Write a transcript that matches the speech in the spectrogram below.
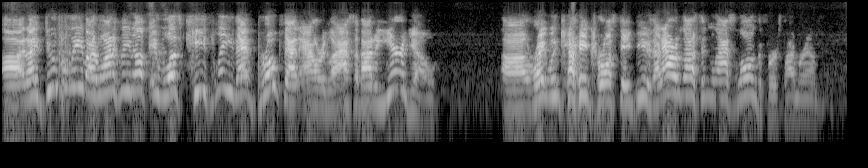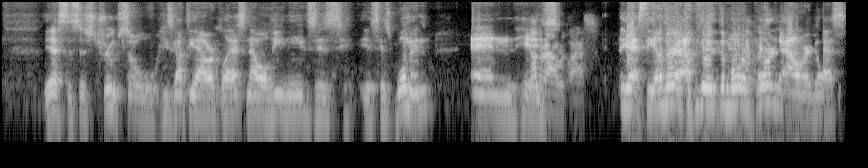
Uh, and I do believe, ironically enough, it was Keith Lee that broke that hourglass about a year ago, uh, right when Karrion Kross debuted. That hourglass didn't last long the first time around. Yes, this is true. So he's got the hourglass. Now all he needs is is his woman and his The other hourglass. Yes, the other the, the more important hourglass,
